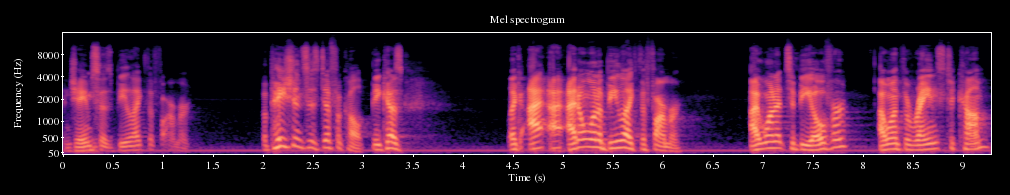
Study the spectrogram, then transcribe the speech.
And James says, be like the farmer. But patience is difficult because, like, I, I, don't want to be like the farmer. I want it to be over. I want the rains to come.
